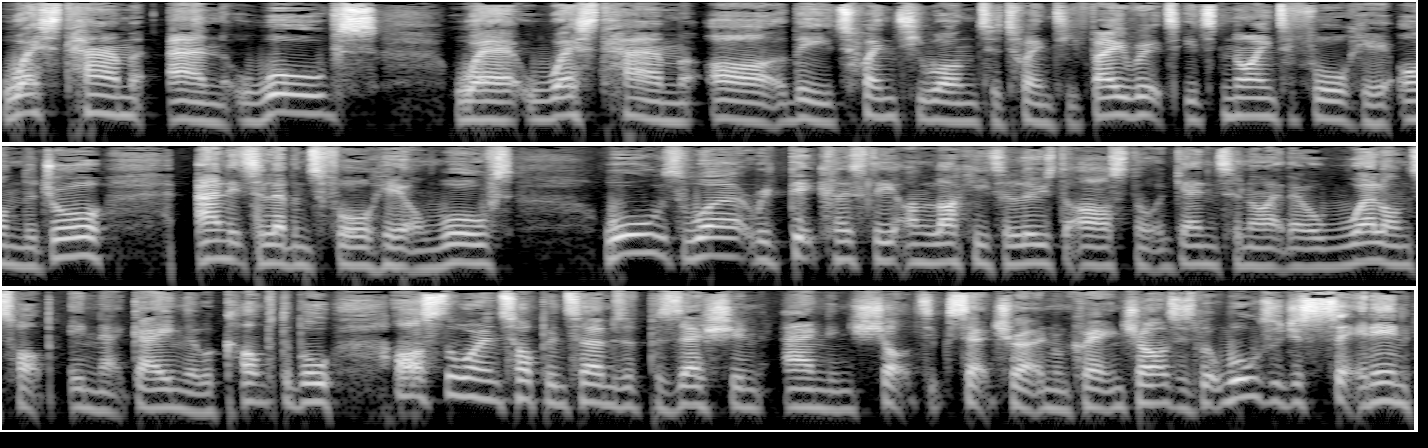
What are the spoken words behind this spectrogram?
West Ham and Wolves where West Ham are the 21 to 20 favourites. It's 9 to 4 here on the draw, and it's 11 to 4 here on Wolves. Wolves were ridiculously unlucky to lose to Arsenal again tonight. They were well on top in that game. They were comfortable. Arsenal were in top in terms of possession and in shots, etc., and creating chances. But Wolves were just sitting in,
